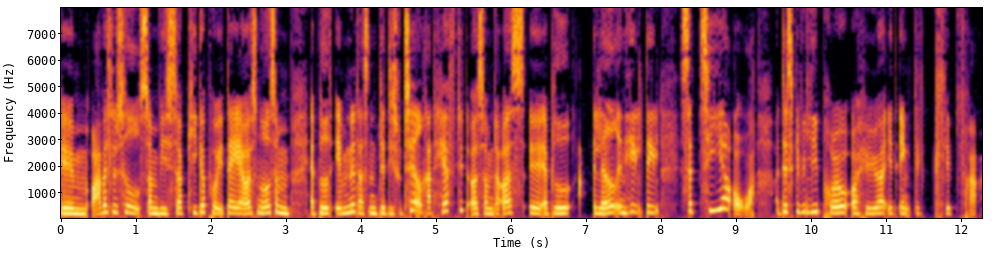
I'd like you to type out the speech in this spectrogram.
Øhm, og arbejdsløshed, som vi så kigger på i dag, er også noget, som er blevet et emne, der sådan bliver diskuteret ret hæftigt, og som der også øh, er blevet lavet en hel del satire over. Og det skal vi lige prøve at høre et enkelt klip fra.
